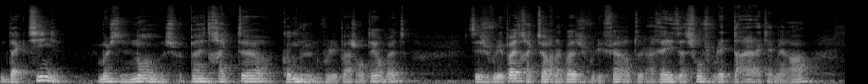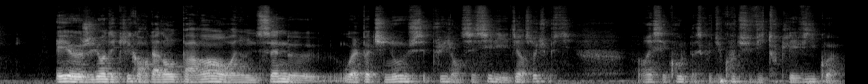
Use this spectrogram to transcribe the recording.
d'acting. Moi je dis non je veux pas être acteur. Comme je ne voulais pas chanter en fait. C'est je voulais pas être acteur à la base je voulais faire de la réalisation je voulais être derrière la caméra. Et euh, j'ai eu un déclic en regardant Le Parrain, en voyant une scène euh, où Al Pacino, je sais plus, il en Cécile, il dit un truc, je me suis dit, en vrai c'est cool parce que du coup tu vis toutes les vies quoi.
